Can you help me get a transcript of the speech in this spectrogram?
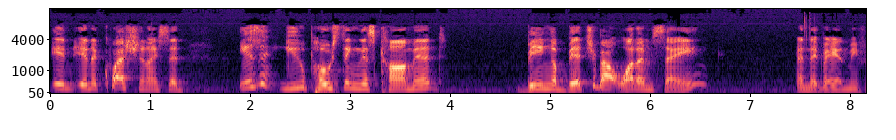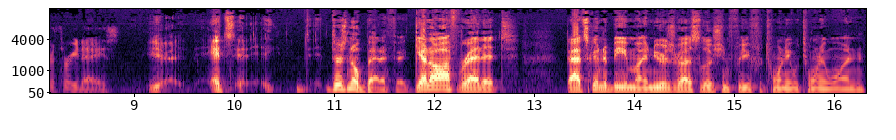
in in a question, I said, "Isn't you posting this comment being a bitch about what I'm saying?" And they banned me for three days. Yeah, it's it, there's no benefit. Get off Reddit. That's going to be my New Year's resolution for you for 2021.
